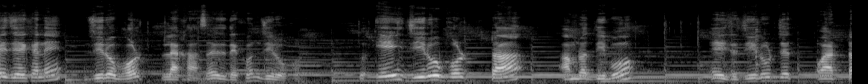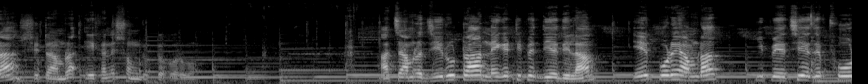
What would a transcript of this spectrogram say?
এই যে এখানে জিরো ভোল্ট লেখা আছে, এই যে দেখুন জিরো ভোল্ট তো এই জিরো ভোল্টটা আমরা দিব, এই যে জিরোর যে ওয়ারটা সেটা আমরা এখানে সংযুক্ত করব। আচ্ছা আমরা জিরোটা নেগেটিভে দিয়ে দিলাম। এরপরে আমরা কি পেয়েছি? এই যে ফোর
